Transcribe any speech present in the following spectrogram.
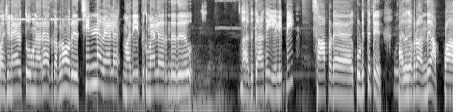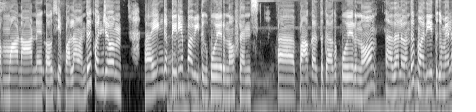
கொஞ்ச நேரம் தூங்கினாரு. அதுக்கப்புறம் ஒரு சின்ன வேலை மதியத்துக்கு மேல இருந்தது. அதுக்காக எழுப்பி சாப்பிட கொடுத்துட்டு அதுக்கப்புறம் வந்து அப்பா அம்மா நான் கௌசியப்பாலாம் வந்து கொஞ்சம் எங்க பெரியப்பா வீட்டுக்கு போயிருந்தோம் ஃப்ரெண்ட்ஸ் பார்க்கறதுக்காக போயிருந்தோம். அதால வந்து மதியத்துக்கு மேல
